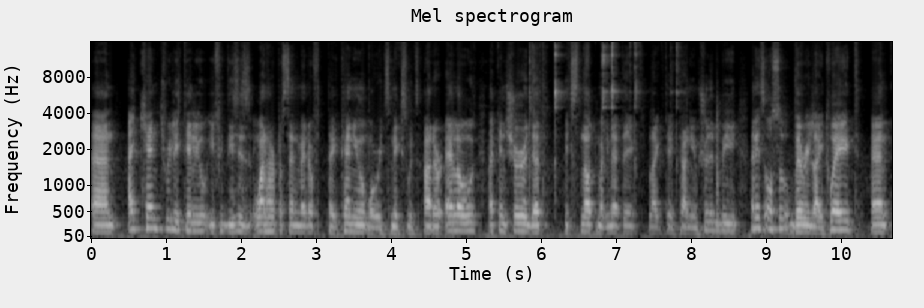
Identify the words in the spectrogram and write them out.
and I can't really tell you if this is 100% made of titanium or it's mixed with other alloy. I can assure that it's not magnetic like titanium should it be and it's also very lightweight and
